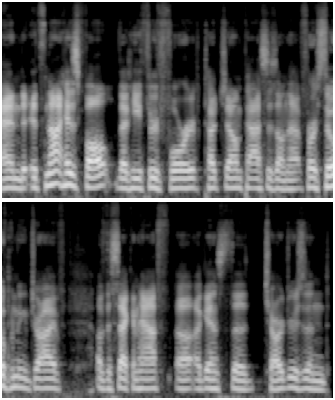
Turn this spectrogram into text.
And it's not his fault that he threw four touchdown passes on that first opening drive of the second half uh, against the Chargers, and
